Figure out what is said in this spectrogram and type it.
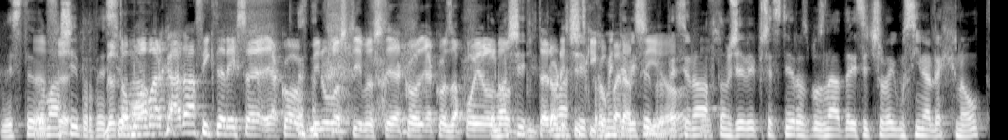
vy jste Tomáši profesionál. Byl to Muammar Gaddafi, který se jako v minulosti prostě jako, jako zapojil Tomáši, do teroristických Tomáši, promiňte, operací. Vy jste profesionál v tom, že vy přesně rozpoznáte, když se člověk musí nadechnout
